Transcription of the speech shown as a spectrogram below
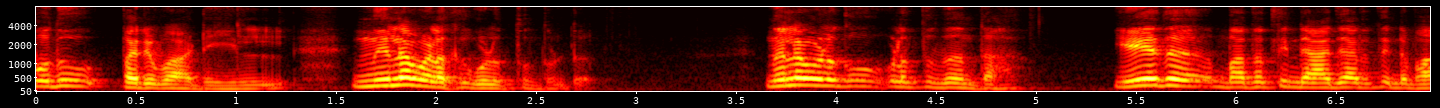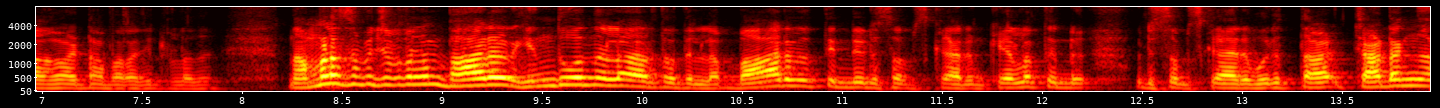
പൊതു പരിപാടിയിൽ നിലവിളക്ക് കൊളുത്തുന്നുണ്ട്. നിലവിളക്ക് കൊളുത്തുന്നത് എന്താ? ഏത് മതത്തിന്റെ ആചാരത്തിന്റെ ഭാഗമായിട്ടാണ് പറഞ്ഞിട്ടുള്ളത്? നമ്മളെ സംബന്ധിച്ചിടത്തോളം ഭാരത ഹിന്ദു എന്നുള്ള അർത്ഥത്തില്ല ഭാരതത്തിന്റെ ഒരു സംസ്കാരം കേരളത്തിന്റെ ഒരു സംസ്കാരം ഒരു ചടങ്ങ്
